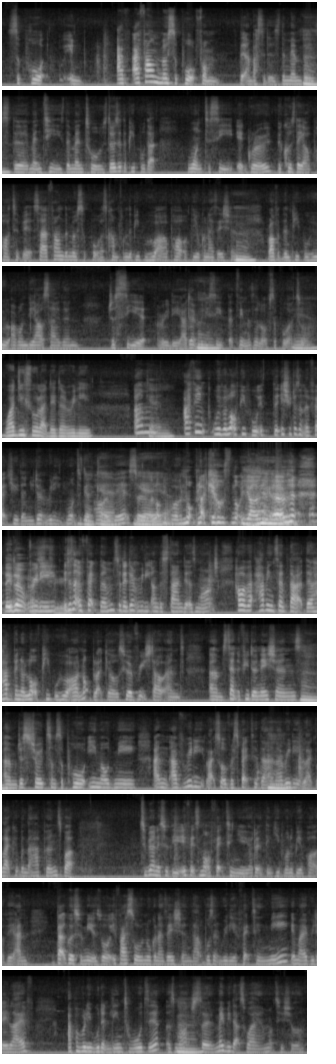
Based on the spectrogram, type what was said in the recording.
support, in I've, I found most support from the ambassadors, the members, Mm. the mentees, the mentors. Those are the people that want to see it grow because they are part of it. So I found the most support has come from the people who are a part of the organization Mm. rather than people who are on the outside and just see it. Really, I don't really Mm. see. I think there's a lot of support at Yeah. all. Why do you feel like they don't really Um. I think with a lot of people, if the issue doesn't affect you, then you don't really want to be a Don't part of it. So Yeah, a lot of yeah. people are not black girls, not young. Um, they don't That's really. true. It doesn't affect them, so they don't really understand it as much. However, having said that, there have been a lot of people who are not black girls who have reached out and um, sent a few donations, Mm. um, just showed some support, emailed me, and I've really like sort of respected that, and I Mm. really like like it when that happens. But to be honest with you, if it's not affecting you, I don't think you'd want to be a part of it. And that goes for me as well. If I saw an organization that wasn't really affecting me in my everyday life, I probably wouldn't lean towards it as much. Mm. So maybe that's why I'm not too sure.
